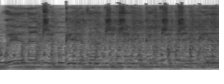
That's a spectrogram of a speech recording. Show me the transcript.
Willing to give and to take and to take it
